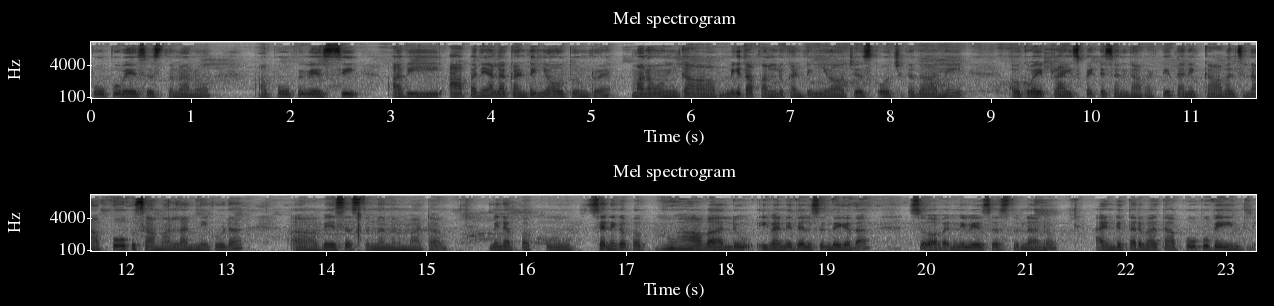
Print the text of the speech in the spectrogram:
పోపు వేసేస్తున్నాను. ఆ పోపు వేసి అవి ఆ పని అలా కంటిన్యూ అవుతుంటే మనం ఇంకా మిగతా పనులు కంటిన్యూ చేసుకోవచ్చు కదా అని ఒకవైపు రైస్ పెట్టేశాను కాబట్టి దానికి కావాల్సిన పోపు సామాన్లు అన్నీ కూడా వేసేస్తున్నాను అనమాట మినపప్పు శనగపప్పు ఆవాలు ఇవన్నీ తెలిసిందే కదా. సో అవన్నీ వేసేస్తున్నాను. అండ్ తర్వాత ఆ పోపు వేయించి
